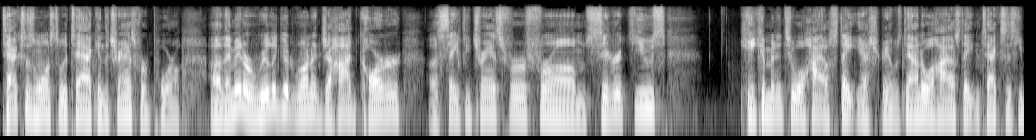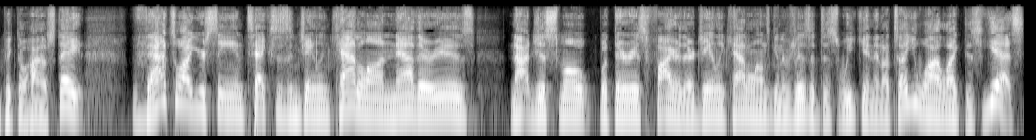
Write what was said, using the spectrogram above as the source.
Texas wants to attack in the transfer portal. Uh, they made a really good run at Ja'Had Carter, a safety transfer from Syracuse. He committed to Ohio State yesterday. It was down to Ohio State and Texas. He picked Ohio State. That's why you're seeing Texas and Jalen Catalon. Now there is – not just smoke, but there is fire there. Jalen Catalon's going to visit this weekend, and I'll tell you why I like this. Yes,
